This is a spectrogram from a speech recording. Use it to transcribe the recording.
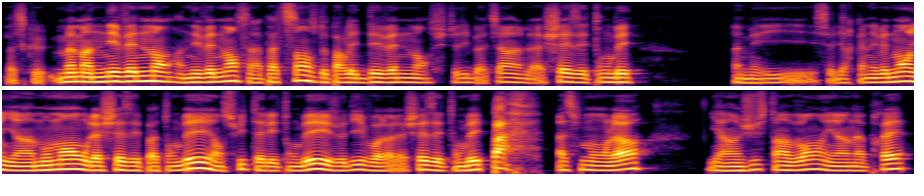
Parce que même un événement, un événement, ça n'a pas de sens de parler d'événement. Si je te dis, bah tiens, la chaise est tombée. Ah, mais ça veut dire qu'un événement, il y a un moment où la chaise n'est pas tombée, ensuite elle est tombée, et je dis, voilà, la chaise est tombée, paf À ce moment-là, il y a un juste un vent et un après.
